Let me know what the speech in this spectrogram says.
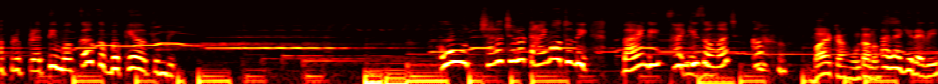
అప్పుడు ప్రతి మొక్క ఒక బొకే అవుతుంది. ఓ చలో చలో టైం అవుతుంది. బాయ్ అండి. Thank you so much come bye అక్క ఉంటాను. అలాగే రవి.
